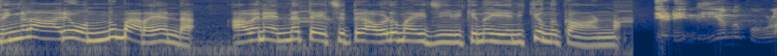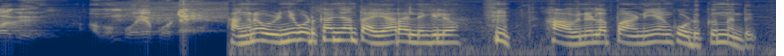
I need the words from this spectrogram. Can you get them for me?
നിങ്ങൾ ആരും ഒന്നും പറയണ്ട. അവൻ എന്നെ തേച്ചിട്ട് അവളുമായി ജീവിക്കുന്നത് എനിക്കൊന്ന് കാണണം. അങ്ങനെ ഒഴിഞ്ഞു കൊടുക്കാൻ ഞാൻ തയ്യാറല്ലെങ്കിലോ? അവനുള്ള പണി ഞാൻ കൊടുക്കുന്നുണ്ട്.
